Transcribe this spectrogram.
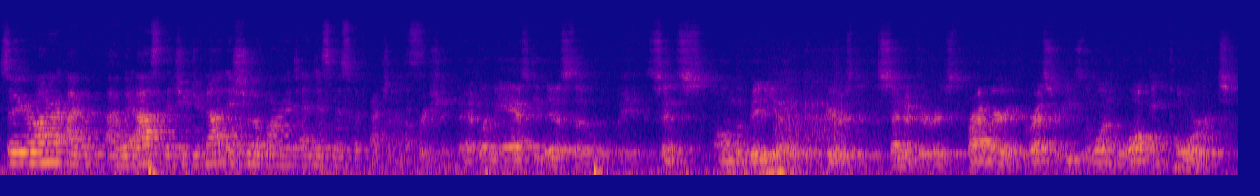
So, Your Honor, I would, I would ask that you do not issue a warrant and dismiss with I prejudice. appreciate that. Let me ask you this, though. Since on the video, it appears that the senator is the primary aggressor, he's the one walking towards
